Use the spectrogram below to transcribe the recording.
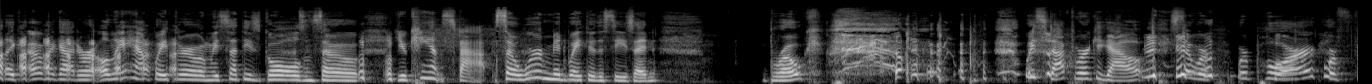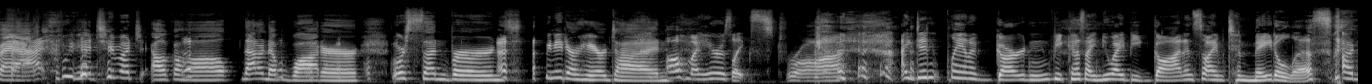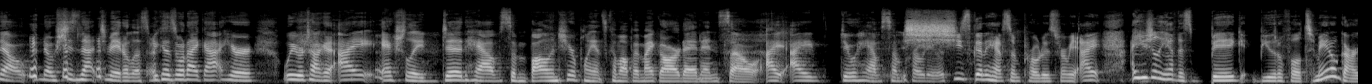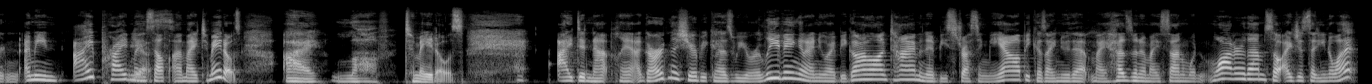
like, oh my God, we're only halfway through and we set these goals. And so you can't stop. So we're midway through the season, broke. we stopped working out. So we're we're poor, we're fat. We've had too much alcohol, not enough water. We're sunburned. We need our hair done. Oh, my hair is like straw. I didn't plant a garden because I knew I'd be gone. And so I'm tomatoless. Oh no, no, she's not tomatoless because when I got here, we were talking. I actually did have some volunteer plants come up in my garden, and so I, I do have some produce. She's going to have some produce for me. I, I usually have this big, beautiful tomato garden. I mean, I pride myself Yes. on my tomatoes. I love tomatoes. I did not plant a garden this year because we were leaving and I knew I'd be gone a long time and it'd be stressing me out because I knew that my husband and my son wouldn't water them. So I just said, you know what?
